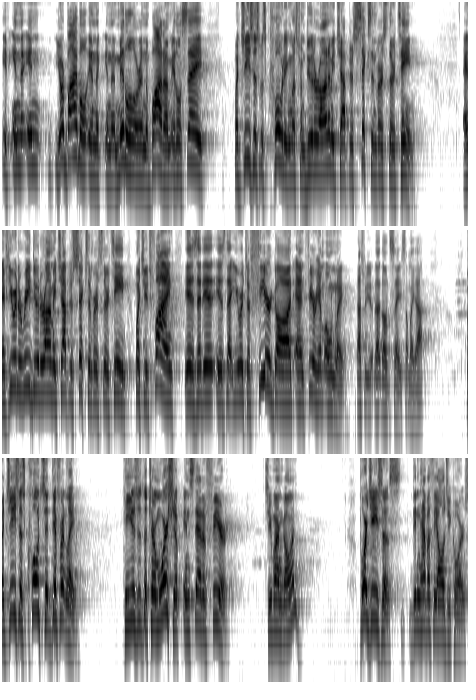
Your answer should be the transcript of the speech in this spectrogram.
if in, the, in your Bible, in the, in the middle or in the bottom, it'll say what Jesus was quoting was from Deuteronomy chapter 6 and verse 13. And if you were to read Deuteronomy chapter 6 and verse 13, what you'd find is that, it, is that you were to fear God and fear Him only. That's what you, that'll say, something like that. But Jesus quotes it differently. He uses the term worship instead of fear. See where I'm going? Poor Jesus didn't have a theology course.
